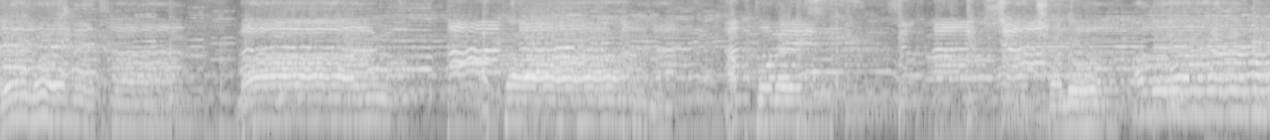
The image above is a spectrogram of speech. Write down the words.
שלומך ברוך אתה הפורס. שלום עלינו.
